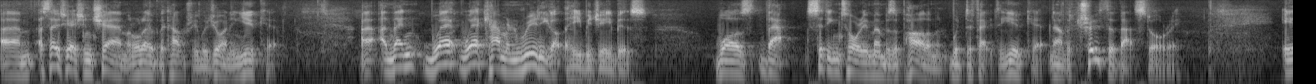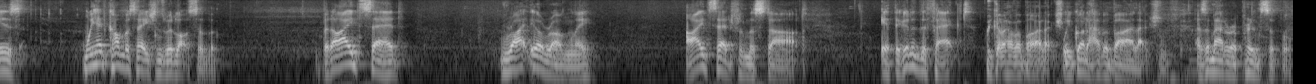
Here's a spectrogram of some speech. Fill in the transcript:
Um, association chairmen all over the country were joining UKIP. Uh, and then where, where Cameron really got the heebie-jeebies was that sitting Tory members of Parliament would defect to UKIP. Now, the truth of that story is we had conversations with lots of them. But I'd said, rightly or wrongly, I'd said from the start, if they're going to defect, we've got to have a by-election. We've got to have a by-election as a matter of principle.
